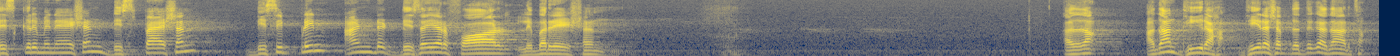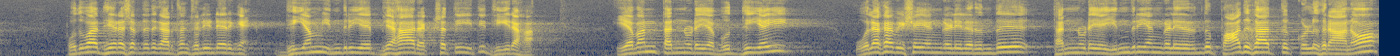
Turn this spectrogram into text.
discrimination dispassion discipline and desire for liberation அதுதான் அதுதான் தீரகா தீர சப்தத்துக்கு அதான் அர்த்தம். பொதுவாக தீர சப்தத்துக்கு அர்த்தம் சொல்லிகிட்டே இருக்கேன். தியம் இந்திரியேபியா ரக்ஷதி இது தீரஹா. எவன் தன்னுடைய புத்தியை உலக விஷயங்களிலிருந்து தன்னுடைய இந்திரியங்களிலிருந்து பாதுகாத்து கொள்ளுகிறானோ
